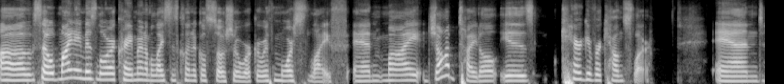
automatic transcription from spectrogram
Uh, so my name is Laura Kramer and I'm a licensed clinical social worker with MorseLife. And my job title is caregiver counselor. And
